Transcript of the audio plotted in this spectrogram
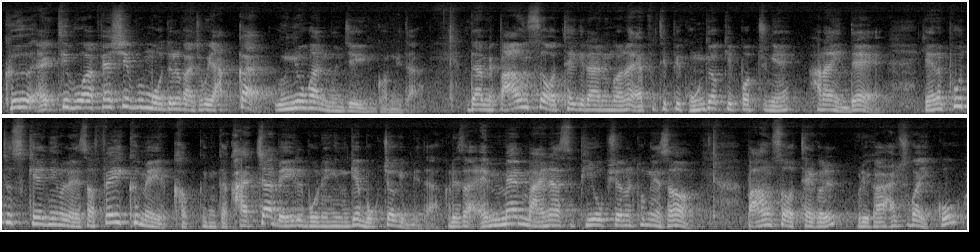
그 액티브와 패시브 모드를 가지고 약간 응용한 문제인 겁니다. 그 다음에 바운스 어택이라는 거는 FTP 공격 기법 중에 하나인데 얘는 포트 스캐닝을 해서 페이크 메일, 가- 그러니까 가짜 메일을 보내는 게 목적입니다. 그래서 MM-B 옵션을 통해서 바운스 어택을 우리가 할 수가 있고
